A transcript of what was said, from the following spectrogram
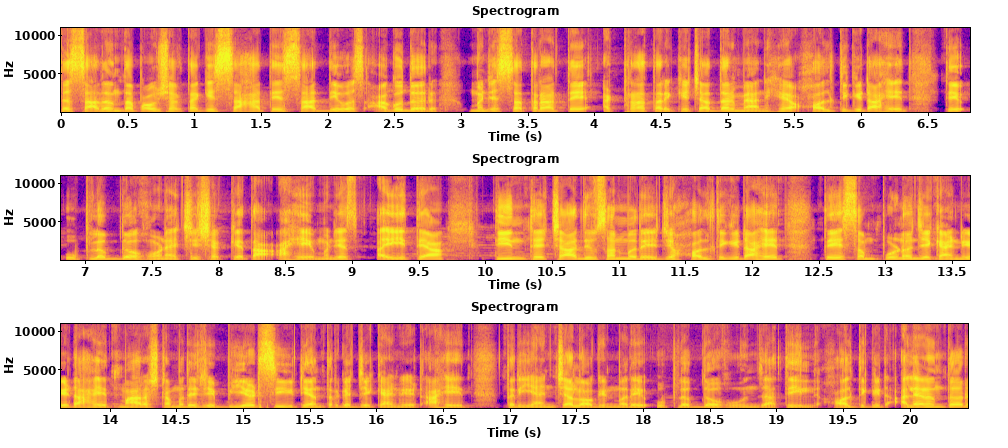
तर साधारणतः पाहू शकता की सहा ते सात दिवस अगोदर म्हणजे सतरा ते अठरा तारखेच्या दरम्यान हे हॉल तिकीट आहेत. ते उपलब्ध होण्याची शक्यता आहे. म्हणजेच येत्या तीन ते चार दिवसांमध्ये जे हॉल तिकीट आहेत ते संपूर्ण जे कॅन्डिडेट आहेत महाराष्ट्रामध्ये जे B Ed C E T अंतर्गत जे कॅन्डिडेट आहेत तर यांच्या लॉग इनमध्ये उपलब्ध होऊन जातील. हॉल तिकीट आल्यानंतर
